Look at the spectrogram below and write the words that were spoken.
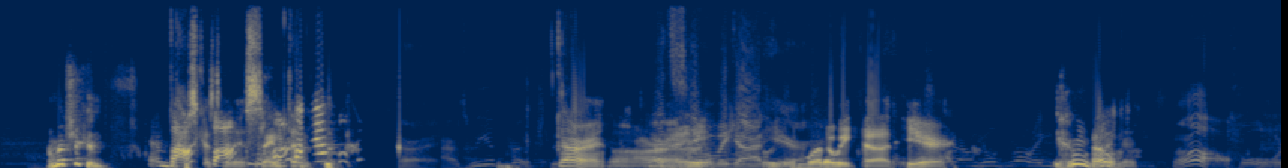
I'm a chicken. I Box, was gonna say the box, same thing. Alright. All right. Let's see what we got here. What do we got here? Oh, Oh. Oh.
